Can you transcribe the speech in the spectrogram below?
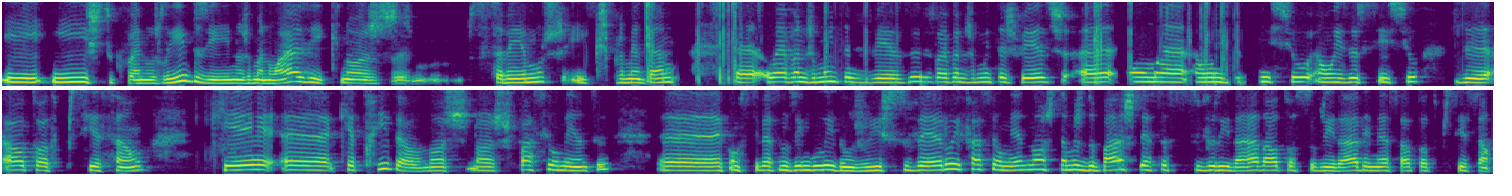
E, e, isto que vem nos livros e nos manuais e que nós eh, sabemos e que experimentamos, uh, leva-nos muitas vezes, leva-nos muitas vezes a, uma, a um exercício, a um exercício de autodepreciação que é, uh, que é terrível. Nós, nós facilmente eh, é como se tivéssemos engolido um juiz severo e facilmente nós estamos debaixo dessa severidade, autosseveridade e nessa autodepreciação.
